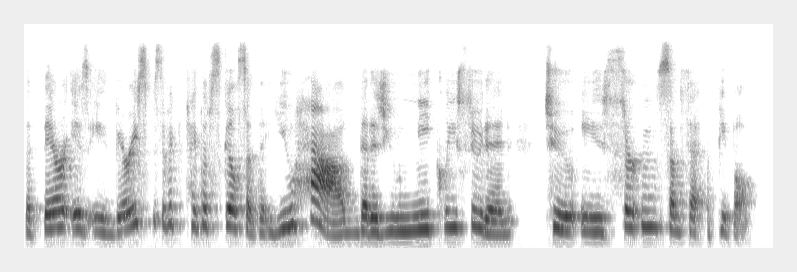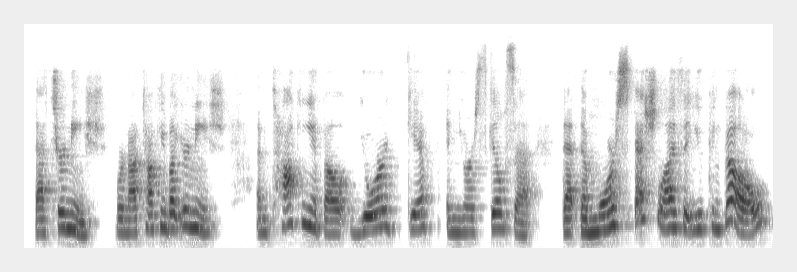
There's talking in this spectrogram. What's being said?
that there is a very specific type of skill set that you have that is uniquely suited to a certain subset of people. That's your niche. We're not talking about your niche. I'm talking about your gift and your skill set that the more specialized that you can go,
